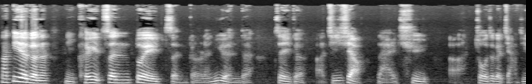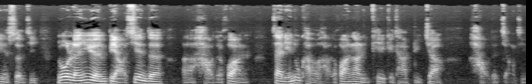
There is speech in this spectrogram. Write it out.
那第二个呢，你可以针对整个人员的这个啊、绩效来去。啊，做这个奖金的设计，如果人员表现的呃好的话呢，在年度考核好的话，那你可以给他比较好的奖金。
